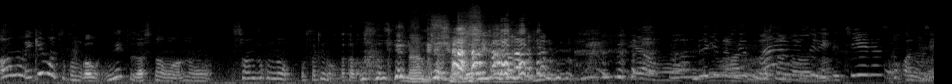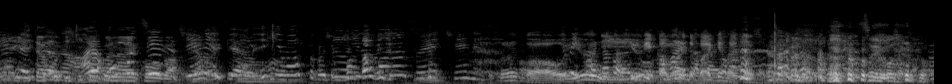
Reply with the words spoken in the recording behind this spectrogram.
あのの池松君が熱出したのはあの山賊のお酒飲んだからなんで。なんでいやもうなんで熱出したのすぎて知恵熱とかの知恵行きたく行きあれたくない子が知恵熱やろ行きますとか言ってバカみたいな知恵熱それなんか青い湯に指噛まれてバイキン入ったんですよそういうことか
